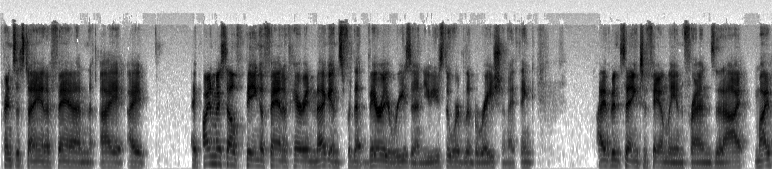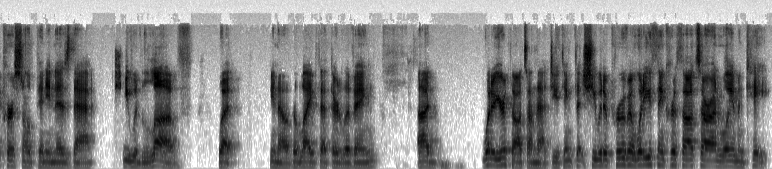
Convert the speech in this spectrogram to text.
Princess Diana fan, I, I I find myself being a fan of Harry and Meghan's for that very reason. You use the word liberation. I think I've been saying to family and friends that I my personal opinion is that she would love what you know the life that they're living. Uh, what are your thoughts on that? Do you think that she would approve? And what do you think her thoughts are on William and Kate?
